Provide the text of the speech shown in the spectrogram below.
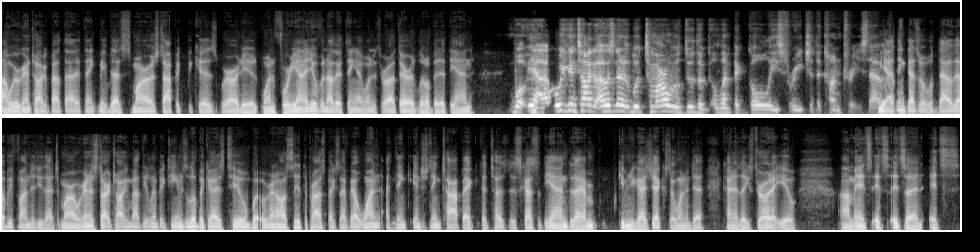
Uh, we were going to talk about that. I think maybe that's tomorrow's topic because we're already at 140. And I do have another thing I want to throw out there a little bit at the end. Well, yeah, we can talk. I was gonna well, tomorrow. We'll do the Olympic goalies for each of the countries. That, Yeah, I think that's what we'll, that, that'll be fun to do that tomorrow. We're to start talking about the Olympic teams a little bit, guys, too. But we're to also hit the prospects. I've got one, I think, interesting topic to t- discuss at the end that I haven't given you guys yet because I wanted to kind of like throw it at you. Um, and it's it's it's a it's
